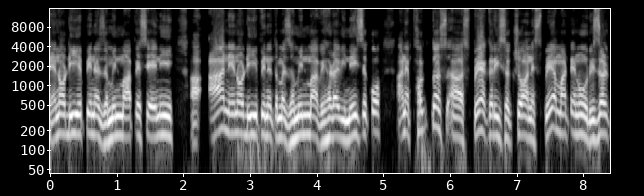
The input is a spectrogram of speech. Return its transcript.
નેનો ડીએપીને જમીનમાં આપે છે. એની આ નેનો ડીએપીને તમે જમીનમાં વહેડાવી નહીં શકો અને ફક્ત સ્પ્રે કરી શકશો અને સ્પ્રે માટેનું રિઝલ્ટ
